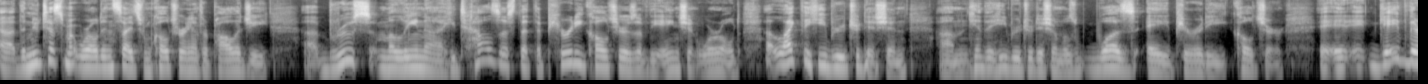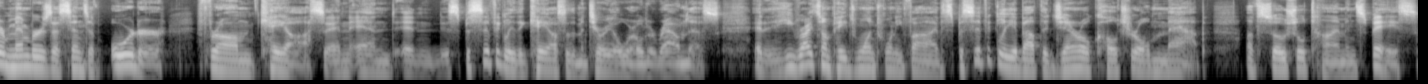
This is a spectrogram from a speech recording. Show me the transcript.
uh, the New Testament World Insights from Culture and Anthropology, uh, Bruce Malina, he tells us that the purity cultures of the ancient world, uh, like the Hebrew tradition, um, the Hebrew tradition was was a purity culture. It, it gave their members a sense of order from chaos and and and specifically the chaos of the material world around us. And he writes on page 125 specifically about the general cultural map of social time and space,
